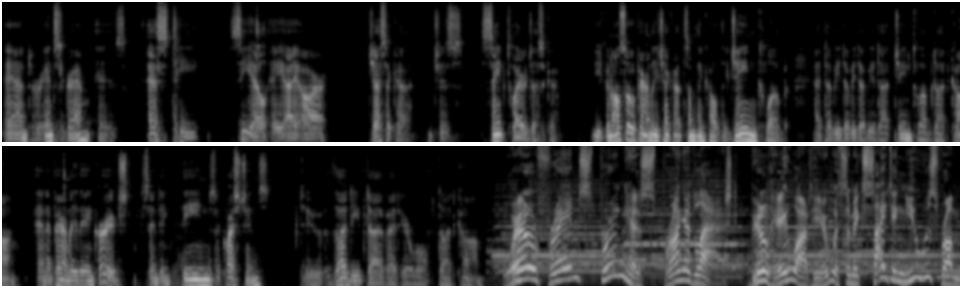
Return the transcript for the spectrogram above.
And her Instagram is S T C L A I R Jessica, which is St. Clair Jessica. You can also apparently check out something called the Jane Club at www.janeclub.com. And apparently they encouraged sending themes or questions to thedeepdive at earwolf.com. Well, friends, spring has sprung at last. Bill Haywatt here with some exciting news from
